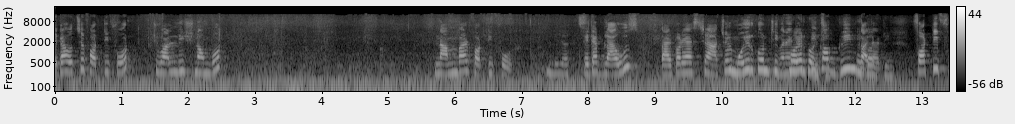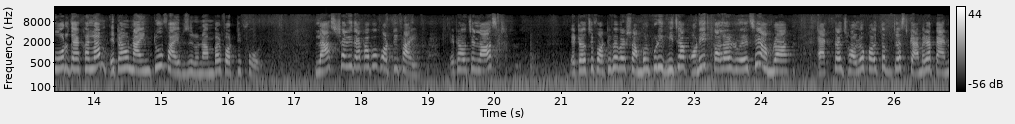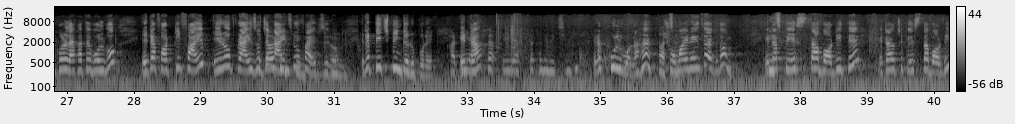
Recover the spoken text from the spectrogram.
এটা হচ্ছে ফর্টি ফোর চুয়াল্লিশ নম্বর। নাম্বার ফর্টি ফোর এটা ব্লাউজ তারপরে আসছে আঁচল ময়ূরকণ্ঠী মানে peacock green colour forty four দেখালাম এটাও nine two five zero number forty four last sari দেখাবো ফর্টি ফাইভ এটা হচ্ছে লাস্ট এটা হচ্ছে ফর্টি ফাইভ আর সম্বলপুরি ঘিচাপ অনেক কালার রয়েছে আমরা একটা ঝলক হয়তো জাস্ট ক্যামেরা প্যান করে দেখাতে বলব। এটা ফর্টি ফাইভ এরও প্রাইস হচ্ছে এটাও nine peach two pink। Five zero হুম। এটা পিচ পিঙ্কের উপরে। আর এটা একটা এই একটা খালি দেখছি এটা খুলবো না হ্যাঁ? আচ্ছা। সময় নেই তো একদম। এটা পেস্তা বডিতে এটা হচ্ছে পেস্তা বডি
